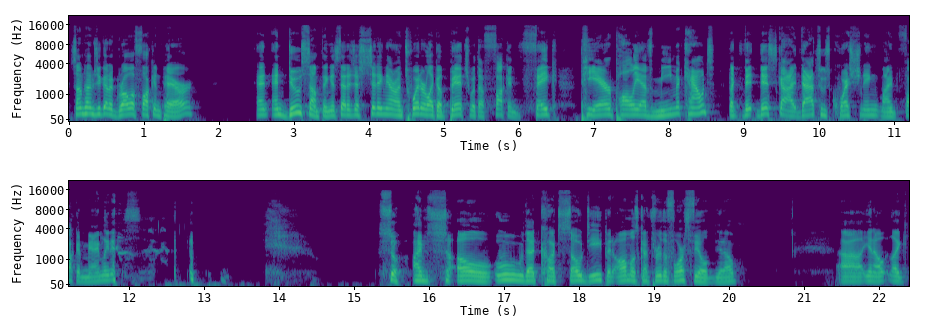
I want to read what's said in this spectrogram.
sometimes you got to grow a fucking pair and and do something instead of just sitting there on Twitter like a bitch with a fucking fake Pierre Poilievre meme account. Like thi- this guy, that's who's questioning my fucking manliness. so I'm so oh ooh that cut so deep it almost got through the force field. You know, uh, you know like.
